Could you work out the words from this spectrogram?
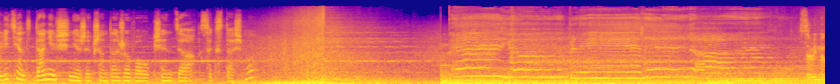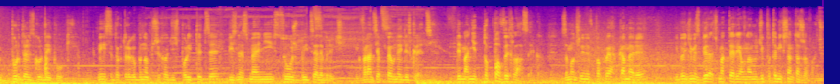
Policjant Daniel Śnieżek szantażował księdza sekstaśmą? Zrobimy burdel z górnej półki. Miejsce, do którego będą przychodzić politycy, biznesmeni, służby i celebryci. Gwarancja pełnej dyskrecji. Dymanie topowych lasek. Zamontujemy w pokojach kamery i będziemy zbierać materiał na ludzi, potem ich szantażować.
